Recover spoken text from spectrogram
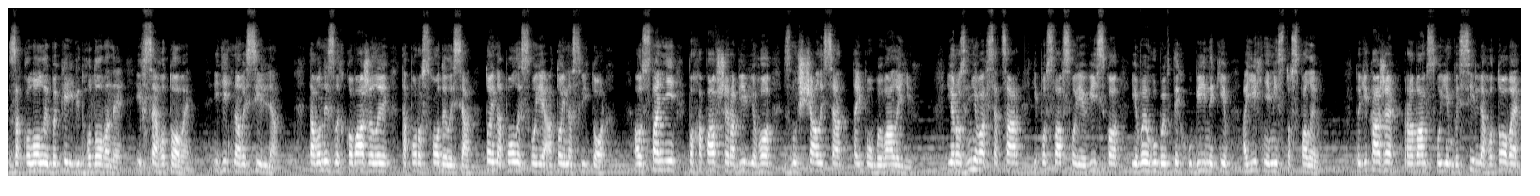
закололи бики й відгодоване, і все готове. Ідіть на весілля. Та вони злегковажили та порозходилися, той на поле своє, а той на свій торг. А останні, похапавши рабів його, знущалися та й повбивали їх. І розгнівався цар, і послав своє військо, і вигубив тих убійників, а їхнє місто спалив. Тоді каже рабам своїм весілля готове,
